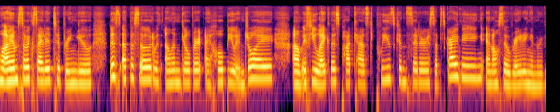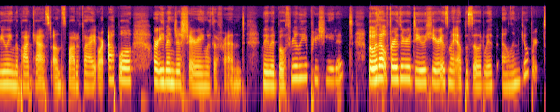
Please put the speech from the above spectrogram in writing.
well, I am so excited to bring you this episode with Ellen Gilbert. I hope you enjoy. Um, if you like this podcast, please consider subscribing and also rating and reviewing the podcast on Spotify or Apple, or even just sharing with a friend. We would both really appreciate it. But without further ado, here is my episode with Ellen Gilbert.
